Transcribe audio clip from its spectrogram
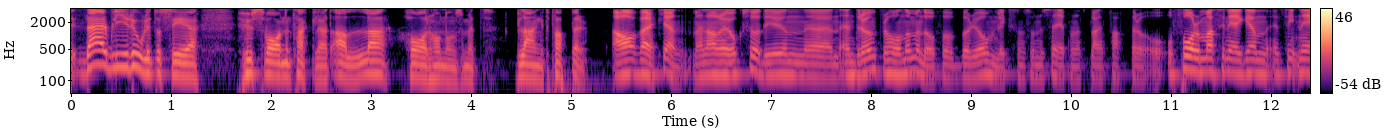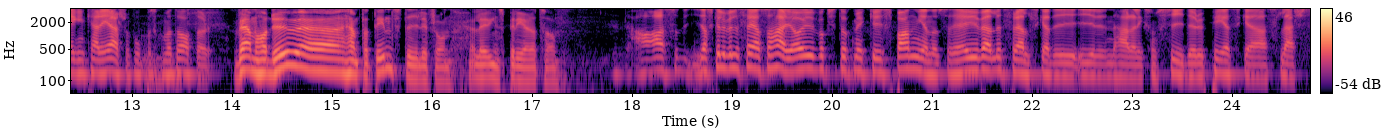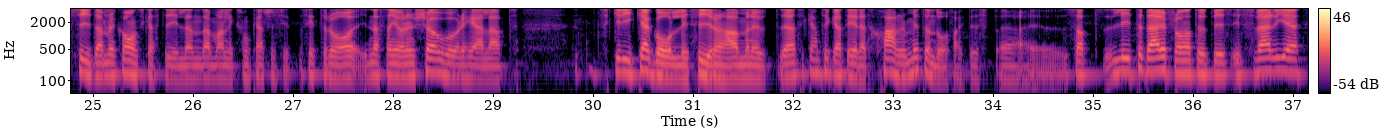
där blir det roligt att se hur Svanen tacklar att alla har honom som ett blankt papper. Ja, verkligen. Men han har ju också, det är ju en, en, en dröm för honom ändå, för att börja om liksom, som du säger, från ett blankt papper och, och forma sin egen, sin egen karriär som fotbollskommentator. Vem har du eh, hämtat din stil ifrån, eller inspirerats av? Ja, alltså, jag skulle vilja säga så här, jag har ju vuxit upp mycket i Spanien och så jag är ju väldigt förälskad i, i den här liksom sydeuropeiska slash sydamerikanska stilen där man liksom kanske sitter och nästan gör en show över det hela att skrika goll i fyra och en halv minut. Jag kan tycka att det är rätt charmigt ändå faktiskt. Eh, så att lite därifrån naturligtvis. I Sverige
